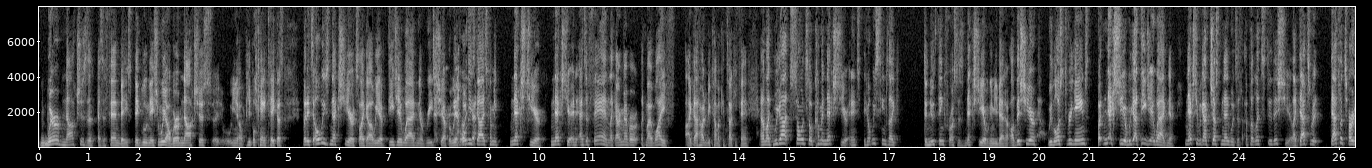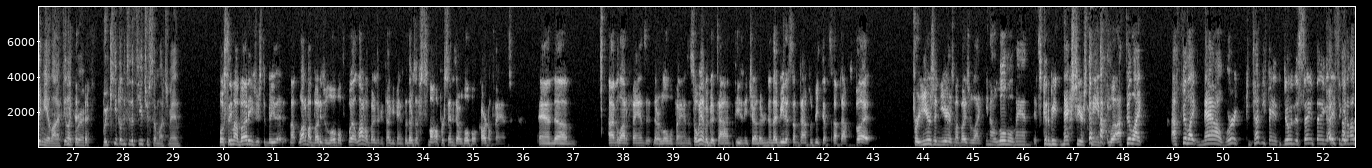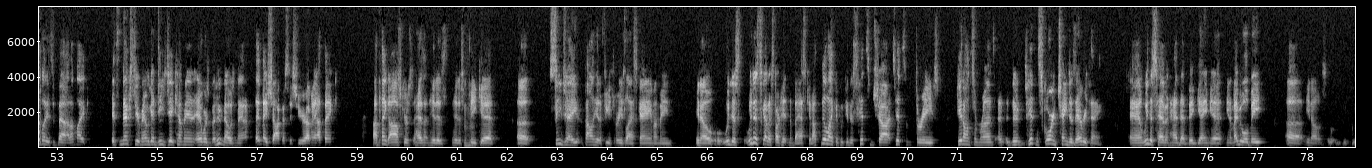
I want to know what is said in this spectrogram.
We're obnoxious as a, as a fan base, Big Blue Nation. We are. We're obnoxious. You know, people can't take us. But it's always next year. It's like uh, we have DJ Wagner, Reed Sheppard. We have all these guys coming next year, next year. And as a fan, like I remember, like my wife, I got her to become a Kentucky fan, and I'm like, we got so and so coming next year, and it always seems like the new thing for us is next year we're gonna be better. Oh, this year we lost three games, but next year we got DJ Wagner. Next year we got Justin Edwards. But let's do this year. Like that's what that's what's hurting me a lot. I feel like we're we keep looking to the future so much, man. Well, see, my buddies used to be a lot of my buddies are Louisville. Well, a lot of my buddies are Kentucky fans, but there's a small percentage that are Louisville Cardinal fans, and um, I have a lot of fans that, that, are Louisville fans, and so we have a good time teasing each other. You know, they beat us sometimes, we beat them sometimes, but for years and years, my buddies were like, you know, Louisville, man, it's going to be next year's team. well, I feel like, I feel like now we're Kentucky fans doing the same thing I used to get on my buddies about. I'm like, it's next year, man. We got DJ coming in, Edwards, but who knows, man? They may shock us this year. I mean, I think, I think Oscars hasn't hit his hit his mm-hmm. peak yet. Uh, CJ finally hit a few threes last game. I mean, you know, we just we just got to start hitting the basket. I feel like if we can just hit some shots, hit some threes get on some runs. Uh, dude, hitting scoring changes everything, and we just haven't had that big game yet. You know, maybe we'll beat, uh, you know,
